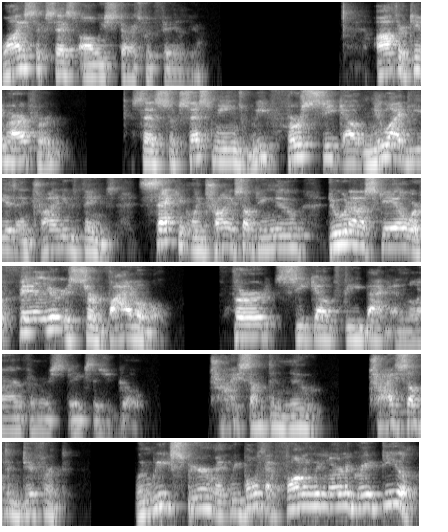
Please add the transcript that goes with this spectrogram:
Why success always starts with failure. Author Tim Harford says success means we first seek out new ideas and try new things. Second, when trying something new, do it on a scale where failure is survivable. Third, seek out feedback and learn from your mistakes as you go. Try something new, try something different. When we experiment, we both have fun and we learn a great deal.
